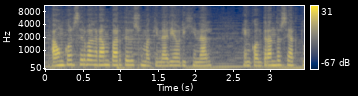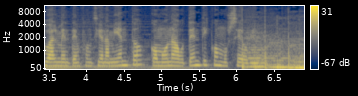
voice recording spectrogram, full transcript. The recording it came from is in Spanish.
aún conserva gran parte de su maquinaria original encontrándose actualmente en funcionamiento como un auténtico museo vivo.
